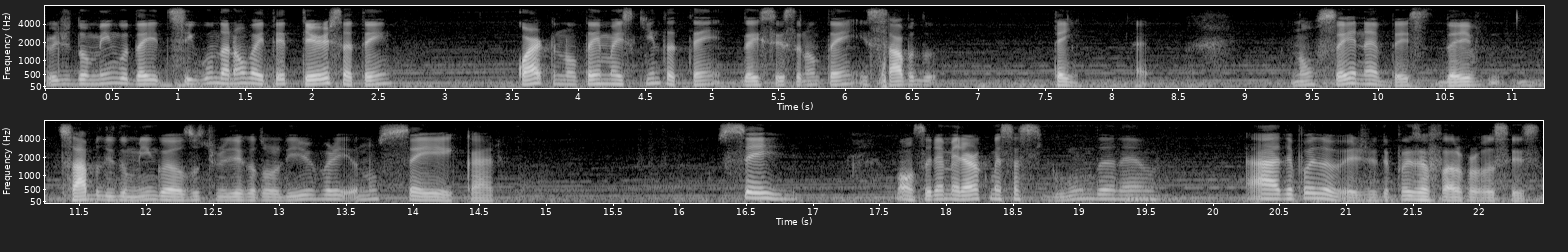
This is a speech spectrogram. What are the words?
Hoje domingo, daí segunda não vai ter, terça tem. Quarta não tem, mas quinta tem. Daí sexta não tem. E sábado tem. Não sei, né? Daí, daí, sábado e domingo é os últimos dias que eu tô livre. Eu não sei, cara. Não sei. Bom, seria melhor começar segunda, né? Ah, depois eu vejo. Depois eu falo pra vocês.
